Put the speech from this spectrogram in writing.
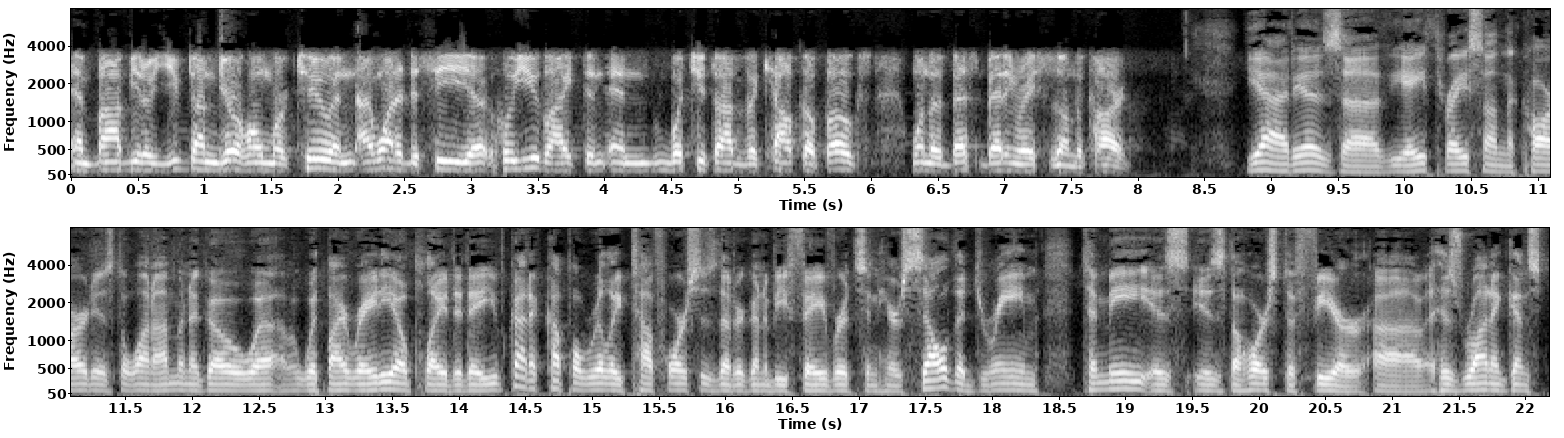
And Bob, you know you've done your homework too, and I wanted to see uh, who you liked and, and what you thought of the Cal Cup Oaks, one of the best betting races on the card. Yeah, it is. Uh, the eighth race on the card is the one I'm going to go uh, with my radio play today. You've got a couple really tough horses that are going to be favorites in here. Sell the Dream to me is is the horse to fear. Uh, his run against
